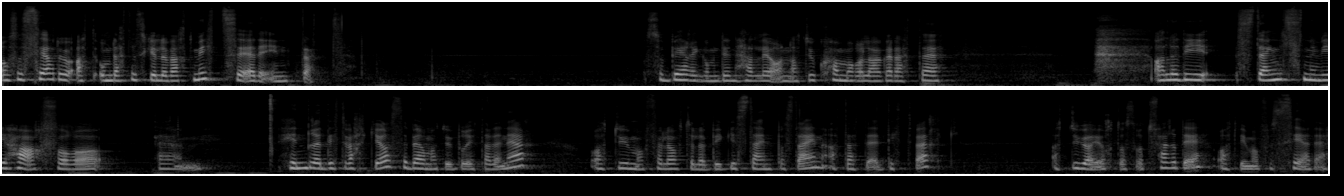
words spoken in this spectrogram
Og så ser du at om dette skulle vært mitt, så er det intet. Så ber jeg om Din Hellige Ånd, at du kommer og lager dette Alle de stengslene vi har for å um, hindre ditt verk i oss, jeg ber om at du bryter det ned, og at du må få lov til å bygge stein på stein, at dette er ditt verk. At du har gjort oss rettferdig, og at vi må få se det.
